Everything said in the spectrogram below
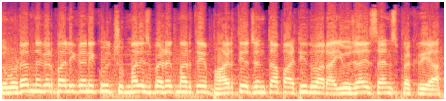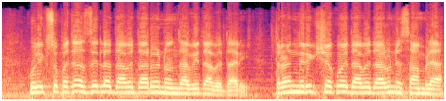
તો બોટાદ નગરપાલિકાની કુલ ચુમ્માલીસ બેઠક માટે ભારતીય જનતા પાર્ટી દ્વારા યોજાઈ સેન્સ પ્રક્રિયા. કુલ એકસો પચાસ જેટલા દાવેદારોએ નોંધાવી દાવેદારી. ત્રણ નિરીક્ષકોએ દાવેદારોને સાંભળ્યા.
